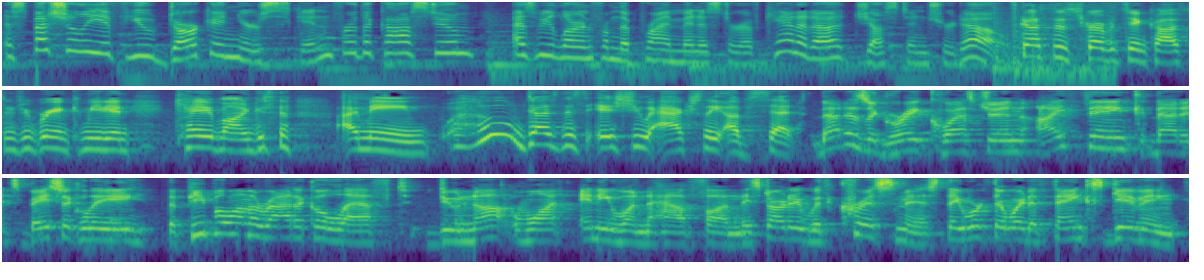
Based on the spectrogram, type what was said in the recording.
especially if you darken your skin for the costume, as we learned from the Prime Minister of Canada, Justin Trudeau. Discuss the discrepancy in costumes. We bring in comedian Kayvon because, I mean, who does this issue actually upset? That is a great question. I think that it's basically the people on the radical left do not want anyone to have fun. They started with Christmas, they worked their way to Thanksgiving.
